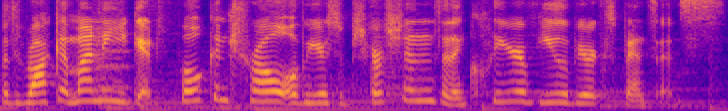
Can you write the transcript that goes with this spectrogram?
With Rocket Money, you get full control over your subscriptions and a clear view of your expenses.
